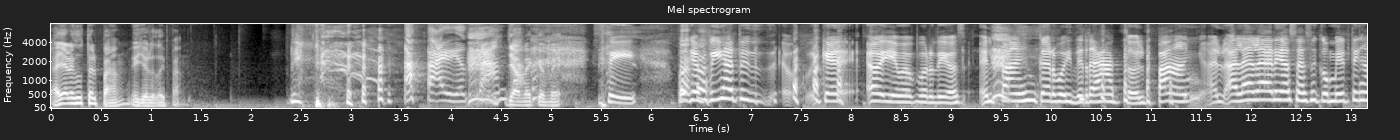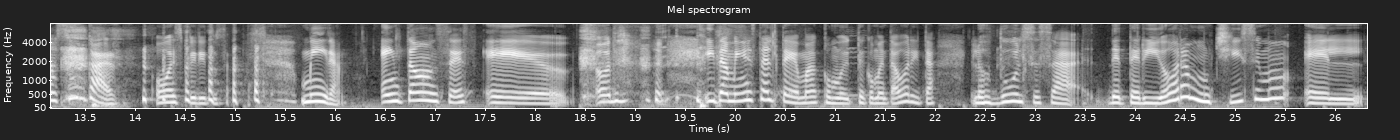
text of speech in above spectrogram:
A ella le gusta el pan y yo le doy pan. Ay, Dios santo. Ya me quemé. Sí, porque fíjate que, óyeme por Dios, el pan es un carbohidrato. El pan a la larga se convierte en azúcar o Espíritu Santo. Mira, entonces, eh, y también está el tema, como te comentaba ahorita, los dulces, o sea, deterioran muchísimo el,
